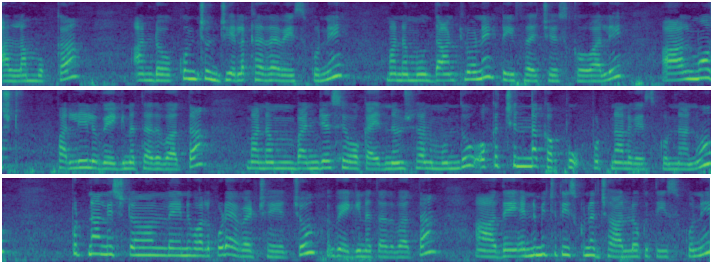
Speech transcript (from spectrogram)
అల్లం ముక్క అండ్ కొంచెం జీలకర్ర వేసుకుని మనము దాంట్లోనే డీప్ ఫ్రై చేసుకోవాలి. ఆల్మోస్ట్ పల్లీలు వేగిన తర్వాత మనం బంద్ చేసే ఒక ఐదు నిమిషాల ముందు ఒక చిన్న కప్పు పుట్నాలు వేసుకున్నాను. పుట్నాలు ఇష్టం లేని వాళ్ళు కూడా అవాయిడ్ చేయొచ్చు. వేగిన తర్వాత అదే ఎండుమిర్చి తీసుకున్న జాల్లోకి తీసుకుని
